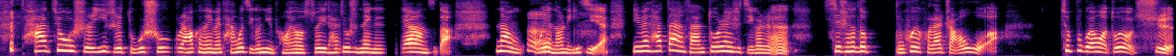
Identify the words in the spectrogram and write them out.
他就是一直读书，然后可能也没谈过几个女朋友，所以他就是那个样子的。那我也能理解，因为他但凡多认识几个人，其实他都不会回来找我，就不管我多有趣，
